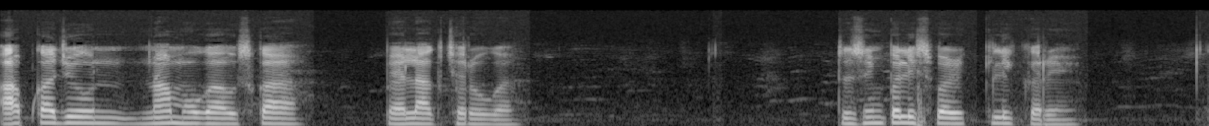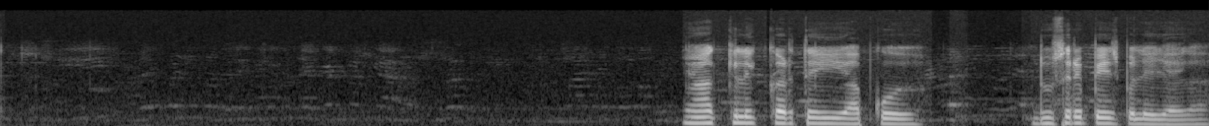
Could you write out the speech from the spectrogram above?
आपका जो नाम होगा, उसका पहला अक्षर होगा। तो सिंपल इस पर क्लिक करें। यहाँ क्लिक करते ही आपको दूसरे पेज पर ले जाएगा।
